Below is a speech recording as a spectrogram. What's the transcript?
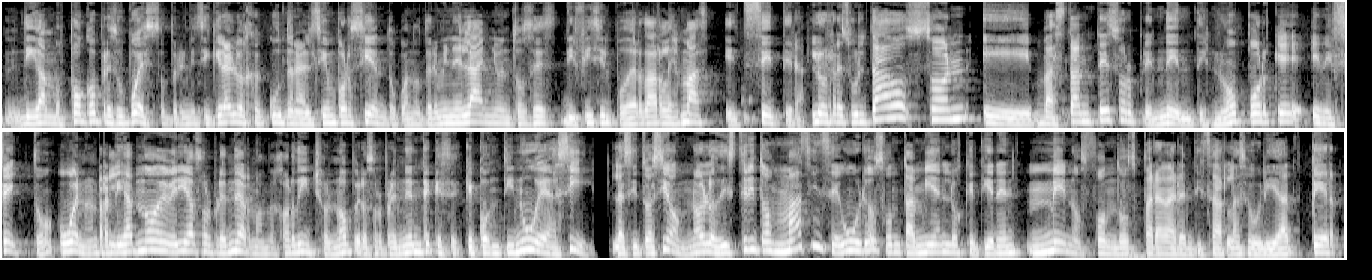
digamos, poco presupuesto, pero ni siquiera lo ejecutan al 100% cuando termine el año, entonces difícil poder darles más, etcétera. Los resultados son eh, bastante sorprendentes, ¿no? Porque, en efecto, bueno, en realidad no debería sorprendernos, mejor dicho, ¿no? Pero sorprendente que, se, que continúe así la situación, ¿no? Los distritos más inseguros son también los que tienen menos fondos para garantizar la seguridad per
